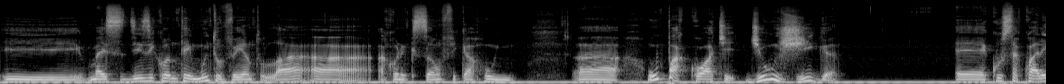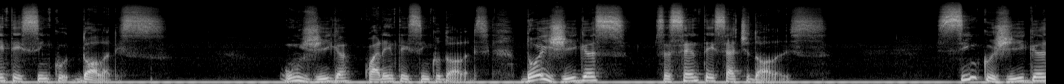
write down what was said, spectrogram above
E, mas dizem que quando tem muito vento lá, a, a conexão fica ruim. Uh, um pacote de 1 GB é, custa 45 dólares. 1 GB, 45 dólares. 2 GB, 67 dólares. 5 GB,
